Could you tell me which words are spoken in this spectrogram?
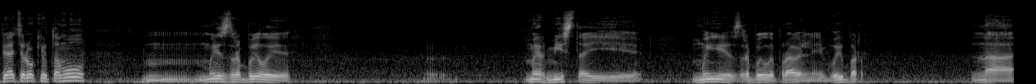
П'ять років тому ми зробили е, мер міста, і ми зробили правильний вибір на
